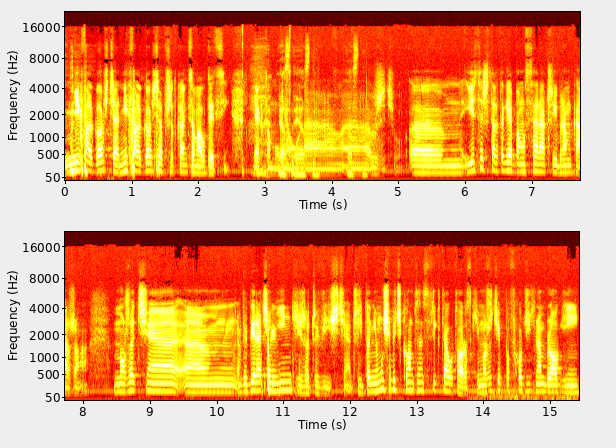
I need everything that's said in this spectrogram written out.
Nie chwal gościa, nie chwal gościa przed końcem audycji, jak to mówią jasne, jasne, e, jasne. w życiu. Jest też strategia bouncera, czyli bramkarza. Możecie wybierać linki rzeczywiście, czyli to nie musi być content stricte autorski. Możecie wchodzić na blogi.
